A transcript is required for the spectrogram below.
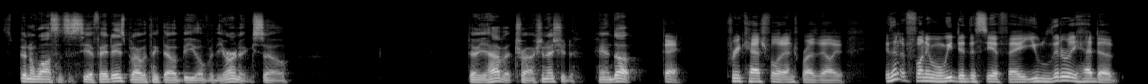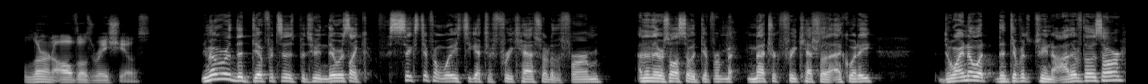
it's been a while since the cfa days but i would think that would be over the earnings so there you have it traction issued hand up Okay. Free cash flow at enterprise value. Isn't it funny when we did the CFA, you literally had to learn all of those ratios. you remember the differences between there was like six different ways to get to free cash flow to the firm and then there was also a different me- metric free cash flow to equity do i know what the difference between either of those are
